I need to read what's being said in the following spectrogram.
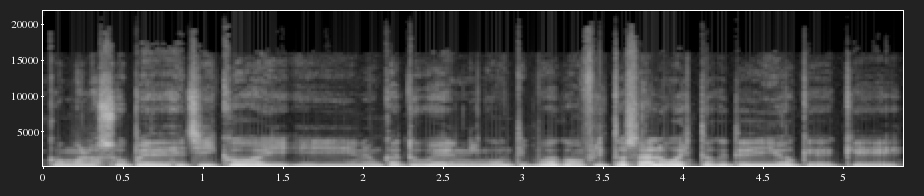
como lo supe desde chico y, nunca tuve ningún tipo de conflicto, salvo esto que te digo, que, que,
